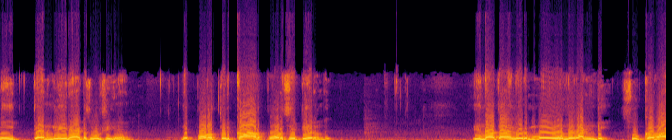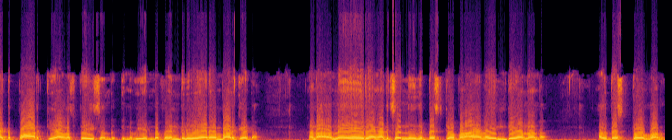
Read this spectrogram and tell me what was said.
നീറ്റ് ആൻഡ് ക്ലീൻ ആയിട്ട് സൂക്ഷിക്കുന്നതാണ് ഇത് പുറത്തൊരു കാർ പോർച്ച് സെറ്റ് ചെയ്യാറുണ്ട് ഇതിനകത്താണെങ്കിൽ ഒരു മൂന്ന് വണ്ടി സുഖമായിട്ട് പാർക്ക് ചെയ്യാനുള്ള സ്പേസ് ഉണ്ട്. പിന്നെ വീടിന്റെ ഫ്രണ്ടിൽ വേറെയും പാർക്ക് ചെയ്യട്ടാ കണ്ട? അത് നേരെ അങ്ങോട്ട് ചെന്ന് കഴിഞ്ഞാൽ ബസ് സ്റ്റോപ്പാണ് ഇന്ത്യ കണ്ട? അത് ബസ് സ്റ്റോപ്പാണ്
